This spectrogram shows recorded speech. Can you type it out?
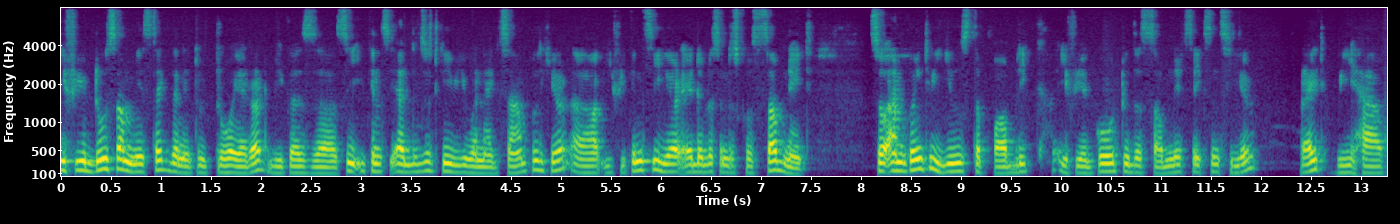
if you do some mistake then it will throw error because uh, see you can see I'll just give you an example here. Uh, if you can see here AWS underscore subnet. So I'm going to use the public. If you go to the subnet sections here right we have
